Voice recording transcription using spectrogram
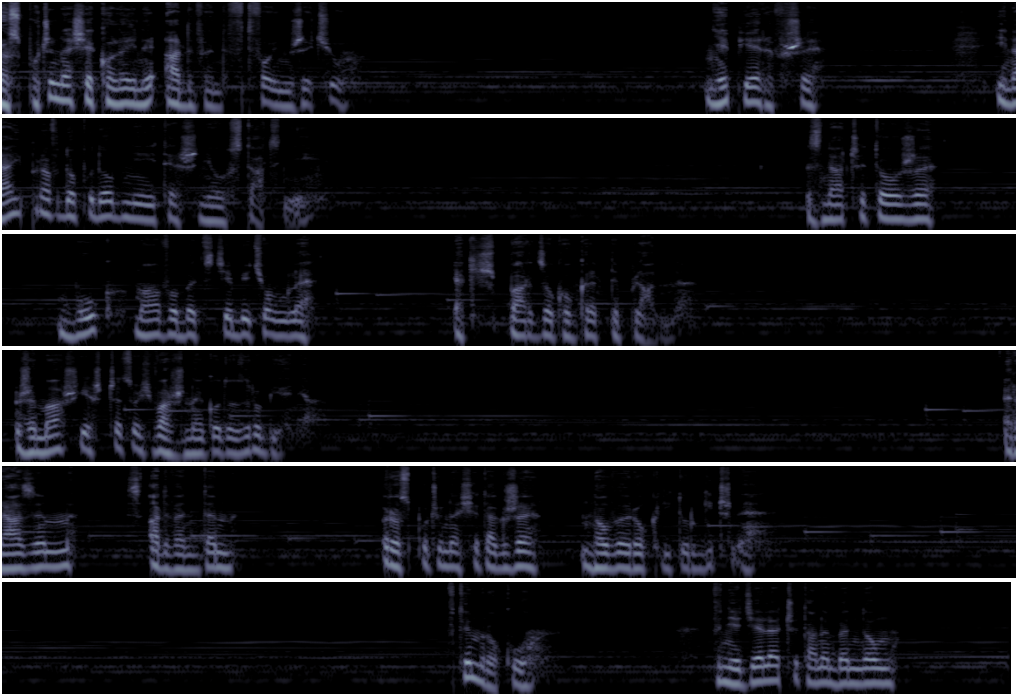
Rozpoczyna się kolejny adwent w Twoim życiu. Nie pierwszy i najprawdopodobniej też nie ostatni. Znaczy to, że Bóg ma wobec Ciebie ciągle jakiś bardzo konkretny plan, że masz jeszcze coś ważnego do zrobienia. Razem z Adwentem rozpoczyna się także nowy rok liturgiczny. W tym roku w niedzielę czytane będą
